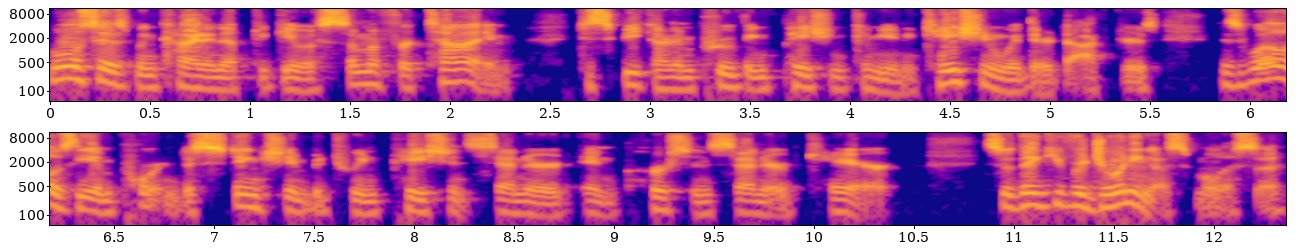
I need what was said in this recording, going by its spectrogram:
Melissa has been kind enough to give us some of her time to speak on improving patient communication with their doctors, as well as the important distinction between patient centered and person centered care. So, thank you for joining us, Melissa.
